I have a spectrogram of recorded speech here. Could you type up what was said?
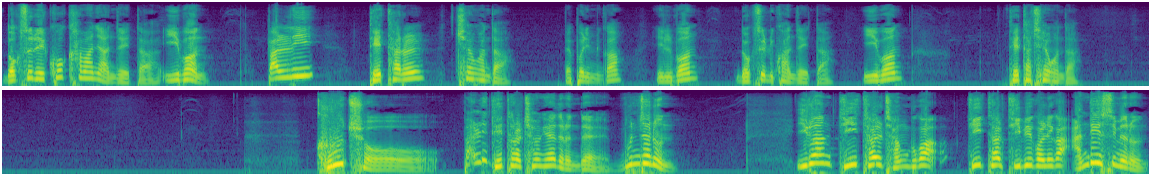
넋을 잃고 가만히 앉아있다. 2번 빨리 데이터를 채용한다. 몇 번입니까? 1번 넋을 잃고 앉아있다. 2번 데이터 채용한다. 그렇죠. 빨리 데이터를 채용해야 되는데 문제는 이러한 디지털 장부가 디지털 DB 관리가 안 돼 있으면은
